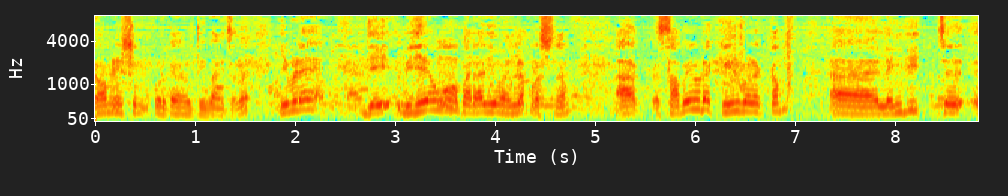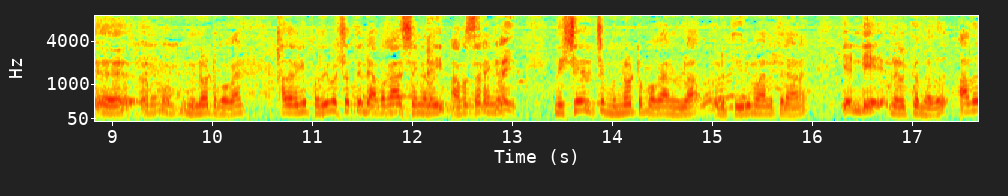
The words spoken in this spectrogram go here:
നോമിനേഷൻ കൊടുക്കാൻ ഞങ്ങൾ തീരുമാനിച്ചത്. ഇവിടെ വിജയമോ പരാജയമോ അല്ല പ്രശ്നം. സഭയുടെ കീഴ്വഴക്കം ലംഘിച്ച് മുന്നോട്ട് പോകാൻ അതല്ലെങ്കിൽ പ്രതിപക്ഷത്തിന്റെ അവകാശങ്ങളെയും അവസരങ്ങളെയും നിഷേധിച്ച് മുന്നോട്ട് പോകാനുള്ള ഒരു തീരുമാനത്തിലാണ് എൻ ഡി എ നിൽക്കുന്നത്. അത്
